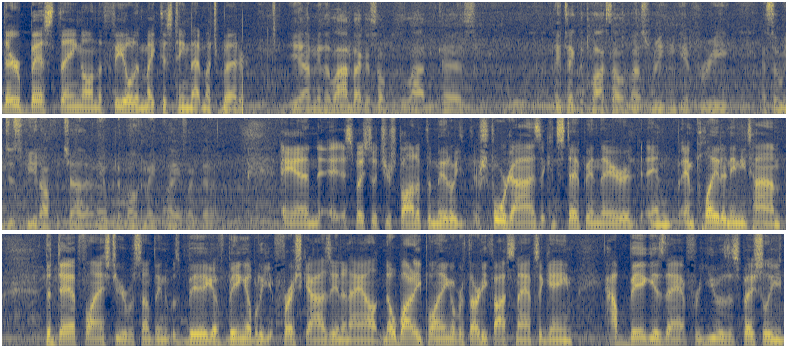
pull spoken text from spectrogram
their best thing on the field and make this team that much better? Yeah, I mean the linebackers help us a lot because they take the blocks off of us, we can get free, and so we just feed off each other and able to both make plays like that. And especially at your spot up the middle, there's four guys that can step in there and, and play it at any time. The depth last year was something that was big of being able to get fresh guys in and out. Nobody playing over 35 snaps a game. How big is that for you, as especially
